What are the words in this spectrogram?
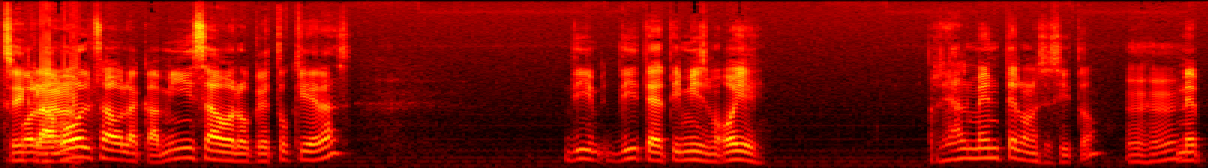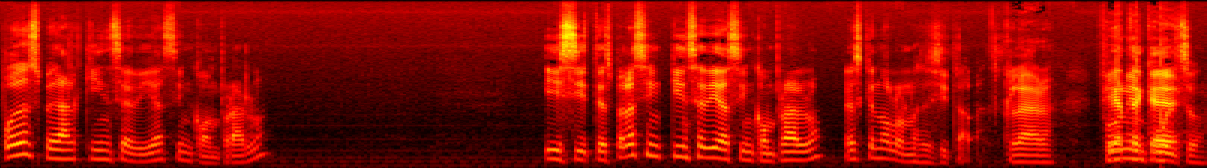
Sí, o la claro. bolsa, o la camisa, o lo que tú quieras, di- dite a ti mismo, oye, ¿realmente lo necesito? ¿Me puedo esperar 15 días sin comprarlo? Y si te esperas sin 15 días sin comprarlo, es que no lo necesitabas. Claro. Fue un Fíjate que impulso.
